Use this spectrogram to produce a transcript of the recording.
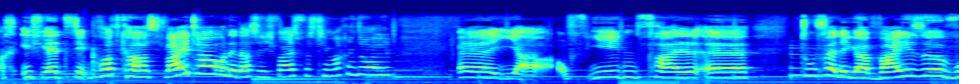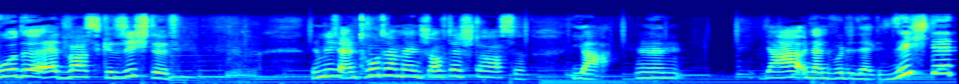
mache ich jetzt den Podcast weiter, ohne dass ich weiß, was ich machen soll. Äh, ja, auf jeden Fall, äh, zufälligerweise wurde etwas gesichtet. Nämlich ein toter Mensch auf der Straße. Ja, ähm, ja, und dann wurde der gesichtet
